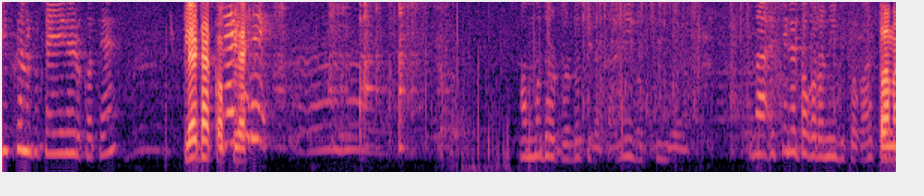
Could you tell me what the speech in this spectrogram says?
ಈಸ್ಕೊಂಡು ಕೈಯಾಗೆ ಹಿಡ್ಕೊತೆ. ಪ್ಲೇಟ್ ಹಾಕೋ ಪ್ಲೇಟ್ ಅಮ್ಮ ದೊಡ್ಡ ದೊಡ್ಡ ತಿನ್ನತ್ತ ನೀರು ತಿನ್ಬೇಡ ನಾ ಚಿನ್ನ ತಗೋರೋ ನೀ ಬಿ ತಗೋ ತಾನ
